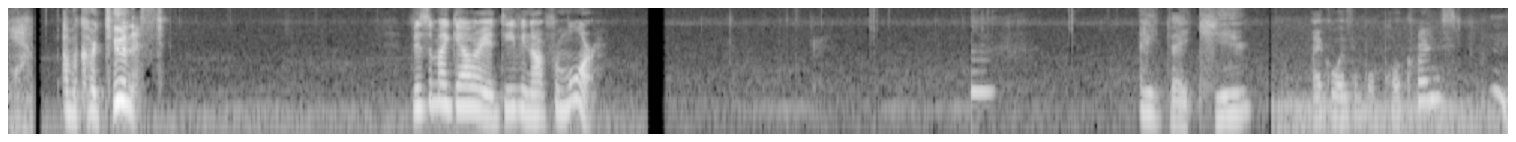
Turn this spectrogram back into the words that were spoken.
Yeah. I'm a cartoonist. Visit my gallery at DeviantArt for more. Ain't they cute? Microwavable pork rinds? Hmm.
